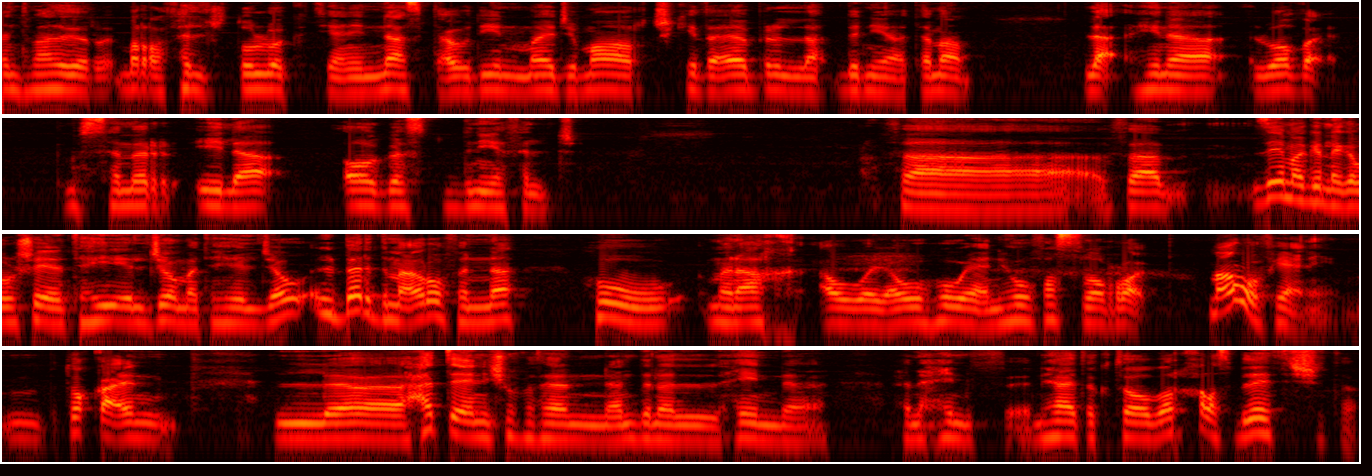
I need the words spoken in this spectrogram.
أنت ما تقدر برا ثلج طول الوقت يعني الناس متعودين ما يجي مارش كذا أبريل لا الدنيا تمام. لا هنا الوضع مستمر إلى أوغست الدنيا ثلج. ف... فزي ما قلنا قبل شوي تهيئ الجو ما تهيئ الجو. البرد معروف إنه هو مناخ أو أو هو يعني هو فصل الرعب. معروف يعني أتوقع إن ال- حتى يعني شوف مثلا عندنا الحين إحنا الحين في نهاية أكتوبر خلاص بداية الشتاء.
